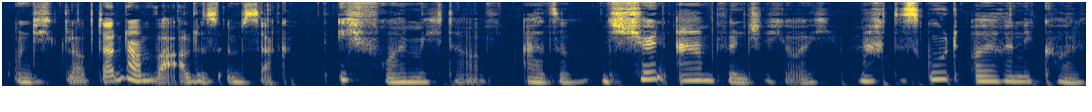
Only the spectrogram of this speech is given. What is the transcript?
Und ich glaube, dann haben wir alles im Sack. Ich freue mich drauf. Also einen schönen Abend wünsche ich euch. Macht es gut, eure Nicole.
